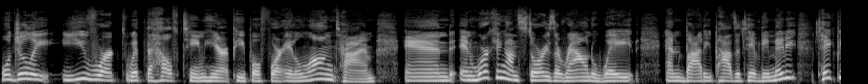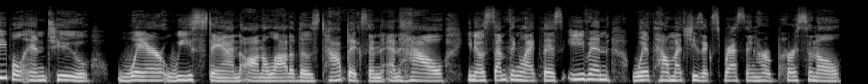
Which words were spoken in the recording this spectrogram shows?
Well, Julie, you've worked with the health team here at People for a long time. And in working on stories around weight and body positivity, maybe take people into where we stand on a lot of those topics and, and how, you know, something like this, even with how much she's expressing her personal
